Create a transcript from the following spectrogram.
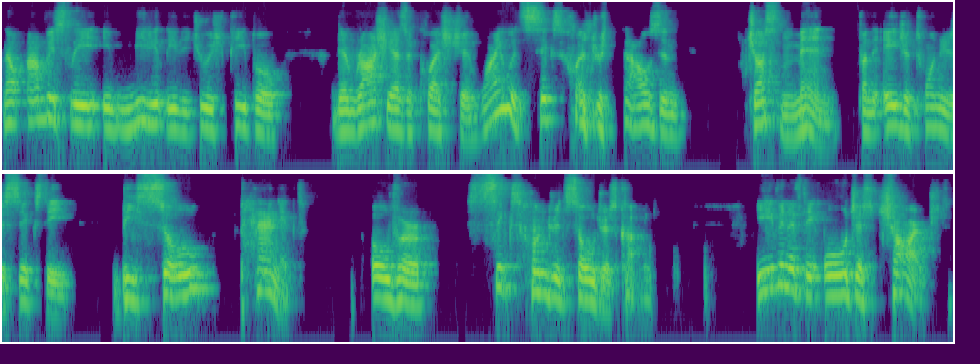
Now, obviously, immediately the Jewish people, the Rashi has a question why would 600,000 just men from the age of 20 to 60 be so panicked over 600 soldiers coming? Even if they all just charged,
